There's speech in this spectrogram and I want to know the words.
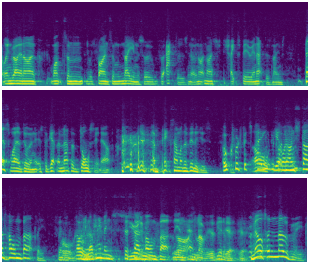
when Ray and I want some, to find some names for, for actors, you know, ni- nice Shakespearean actors' names. Best way of doing it is to get the map of Dorset out and pick some of the villages. Oakford Fitzpaine? Oh, yeah, well, that I'm one? Studholme Berkeley. For Oh, instance. oh, you- lovely. can you mean Sir Studholme Berkeley? Oh, and, it's lovely, isn't it? beautiful. Yeah, yeah. Melton Mowbray.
